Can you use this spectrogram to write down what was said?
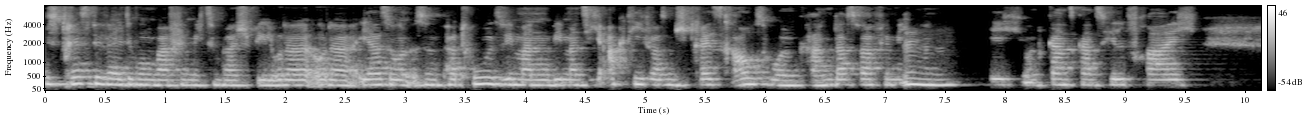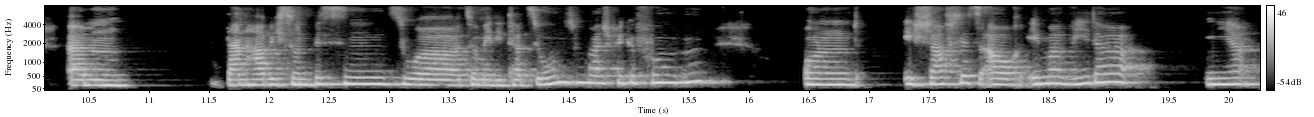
Stressbewältigung war für mich zum Beispiel oder, oder ja, so, so ein paar Tools, wie man, wie man sich aktiv aus dem Stress rausholen kann. Das war für mich mhm. wichtig und ganz, ganz hilfreich. Ähm, dann habe ich so ein bisschen zur, zur Meditation zum Beispiel gefunden. Und ich schaffe es jetzt auch immer wieder, mir,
